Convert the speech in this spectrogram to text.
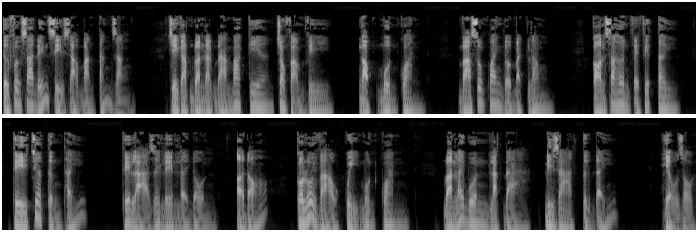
từ phương xa đến xì xào bàn tán rằng chỉ gặp đoàn lạc đà ma kia trong phạm vi Ngọc Môn Quan và xung quanh đồi Bạch Long. Còn xa hơn về phía Tây thì chưa từng thấy. Thế là dây lên lời đồn. Ở đó có lối vào quỷ môn quan. Đoàn lái buôn lạc đà đi ra từ đấy. Hiểu rồi.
